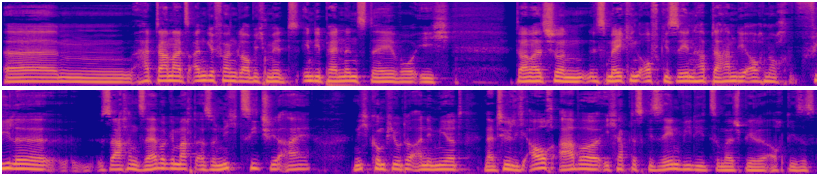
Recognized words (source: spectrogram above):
Ähm, hat damals angefangen, glaube ich, mit Independence Day, wo ich damals schon das Making of gesehen habe. Da haben die auch noch viele Sachen selber gemacht, also nicht CGI nicht computeranimiert, natürlich auch, aber ich habe das gesehen, wie die zum Beispiel auch dieses,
